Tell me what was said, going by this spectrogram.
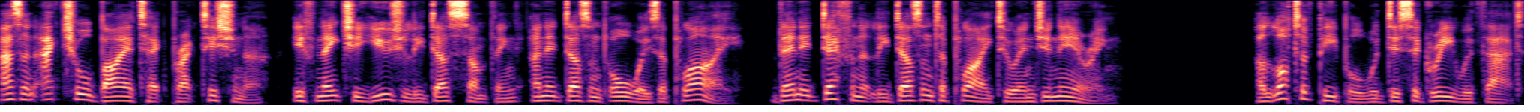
As an actual biotech practitioner, if nature usually does something and it doesn't always apply, then it definitely doesn't apply to engineering. A lot of people would disagree with that,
